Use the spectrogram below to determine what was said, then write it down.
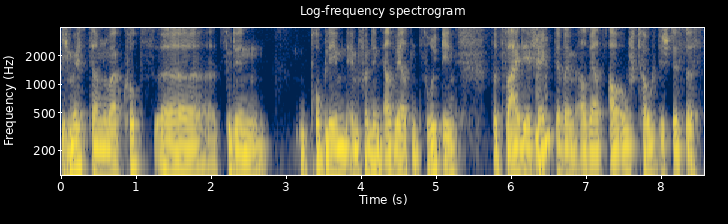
Ich möchte jetzt noch mal kurz äh, zu den Problemen eben von den R-Werten zurückgehen. Der zweite Effekt, mhm. der beim R-Wert auch auftaucht, ist das, dass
